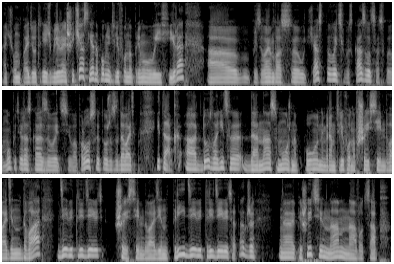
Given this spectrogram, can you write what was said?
о чем пойдет речь в ближайший час. Я напомню телефон прямого эфира. А, Призываем вас участвовать, высказываться, о своем опыте рассказывать, вопросы тоже задавать. Итак, а, дозвониться до нас можно по номерам телефонов 67212-939, 67213-939, а также э, пишите нам на WhatsApp э,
